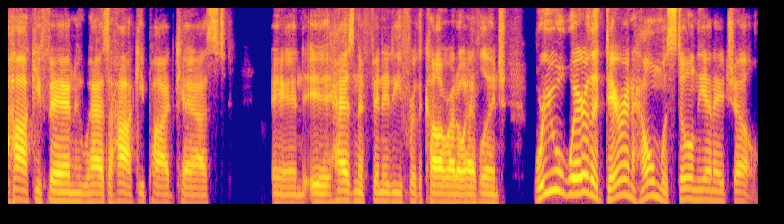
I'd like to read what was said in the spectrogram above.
hockey fan who has a hockey podcast and it has an affinity for the Colorado Avalanche, were you aware that Darren Helm was still in the NHL?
